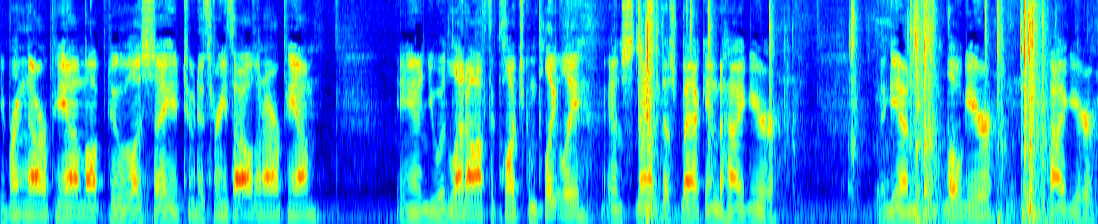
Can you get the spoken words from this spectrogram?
You bring the RPM up to, let's say, two to 3,000 RPM, and you would let off the clutch completely and snap this back into high gear. Again, low gear, high gear.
